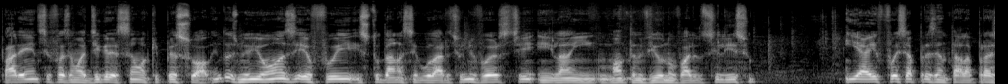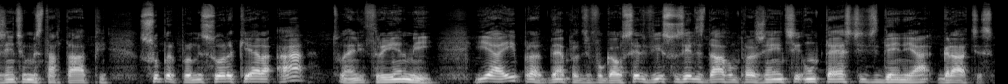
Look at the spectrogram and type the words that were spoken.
parêntese, fazer uma digressão aqui pessoal. Em 2011 eu fui estudar na Singularity University, em, lá em Mountain View, no Vale do Silício, e aí foi se apresentar lá para gente uma startup super promissora que era a 23andMe. E aí, para né, divulgar os serviços, eles davam para gente um teste de DNA grátis.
